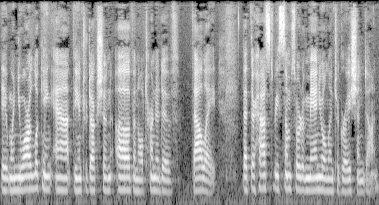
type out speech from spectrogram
it, when you are looking at the introduction of an alternative phthalate, that there has to be some sort of manual integration done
